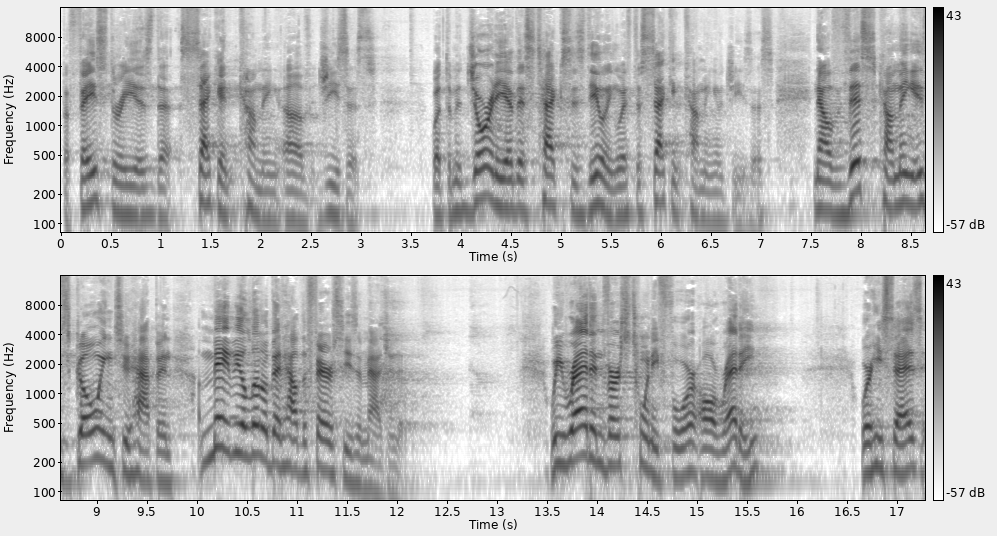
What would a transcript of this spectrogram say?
But phase three is the second coming of Jesus. What the majority of this text is dealing with, the second coming of Jesus. Now, this coming is going to happen maybe a little bit how the Pharisees imagined it. We read in verse 24 already, where he says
